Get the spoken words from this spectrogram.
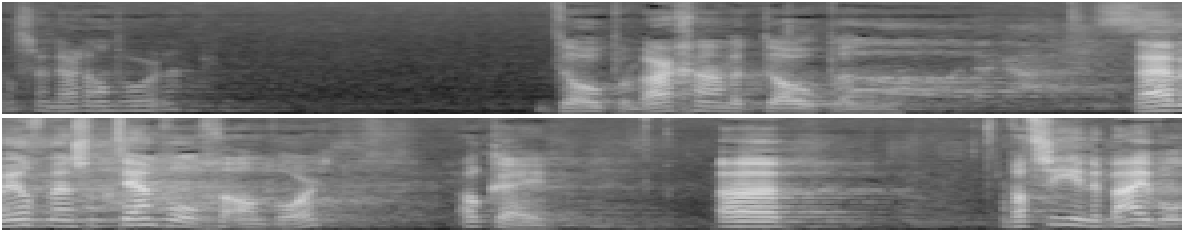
wat zijn daar de antwoorden? Dopen, waar gaan we dopen? Daar hebben heel veel mensen tempel geantwoord. Oké. Eh, wat zie je in de Bijbel?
